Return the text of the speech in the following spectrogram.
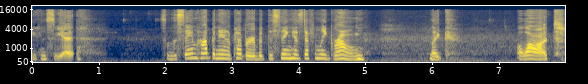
you can see it. So the same hot banana pepper, but this thing has definitely grown, like, a lot.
